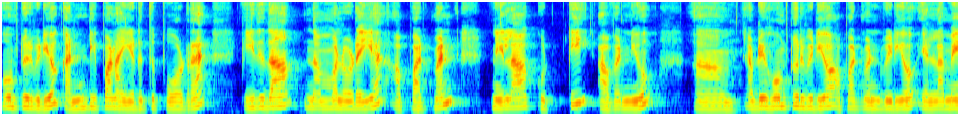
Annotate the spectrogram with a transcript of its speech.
ஹோம் டூர் வீடியோ கண்டிப்பாக நான் எடுத்து போடுறேன். இதுதான் நம்மளுடைய அப்பார்ட்மெண்ட் நிலா குட்டி அவென்யூ அப்படியே home tour video apartment video எல்லாமே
